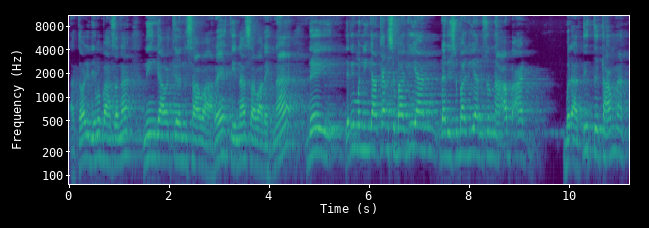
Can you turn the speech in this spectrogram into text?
Atau di dieu bahasana ninggalkeun sawareh tina sawarehna deui. Jadi meninggalkan sebagian dari sebagian sunnah abad berarti tetamat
